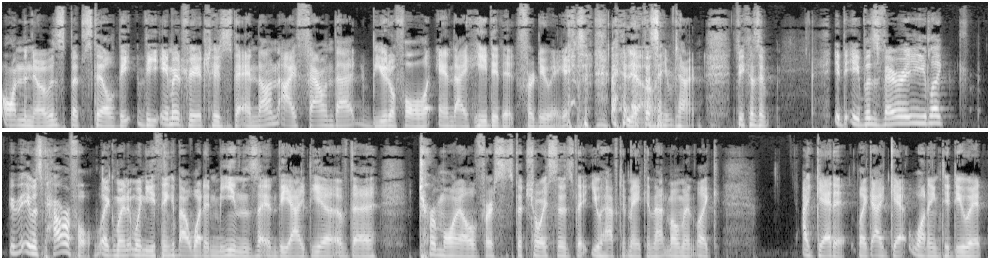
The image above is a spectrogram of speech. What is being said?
on the nose, but still the, the imagery it chooses to end on, I found that beautiful and I hated it for doing it at the same time. Because it, it, it was very like, it, was powerful. Like when, when you think about what it means and the idea of the turmoil versus the choices that you have to make in that moment, like, I get it. Like I get wanting to do it.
